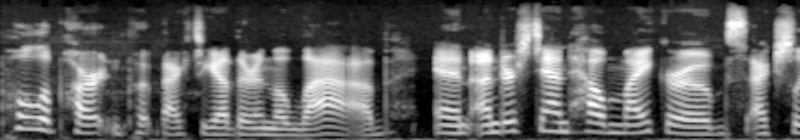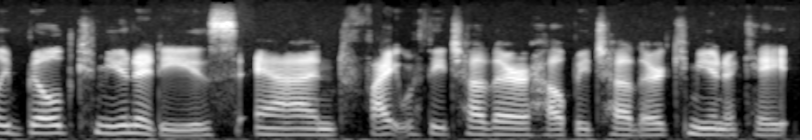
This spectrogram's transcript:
pull apart and put back together in the lab and understand how microbes actually build communities and fight with each other, help each other, communicate.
